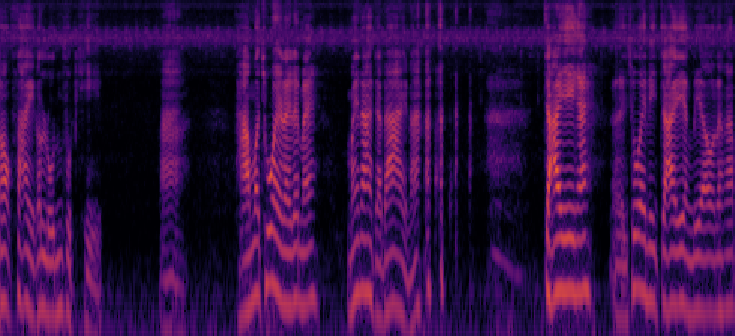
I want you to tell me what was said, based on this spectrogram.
นอกไส้ก็ลุ้นสุดขีด อ่า ถามว่าช่วยอะไรได้ไหม ไม่น่าจะได้นะ ใจไงช่วยในใจอย่างเดียวนะครับ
